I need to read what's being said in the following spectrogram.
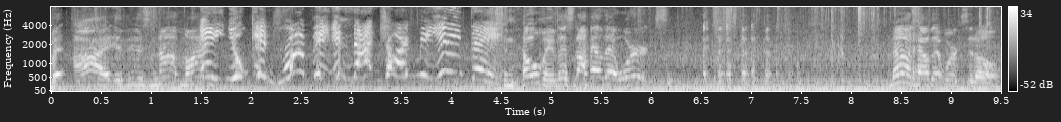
but I, it is not my. Hey, you can drop it and not charge me anything. No, man, that's not how that works. not how that works at all.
